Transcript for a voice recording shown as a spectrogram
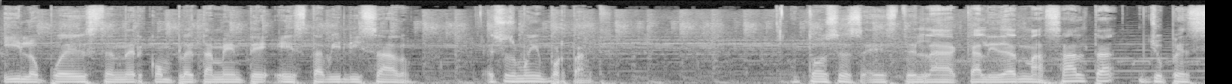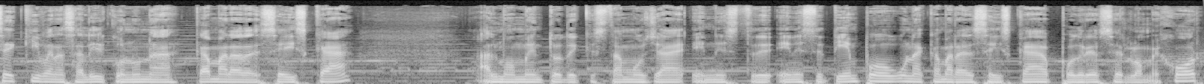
y lo puedes tener completamente estabilizado. Eso es muy importante. Entonces, este, la calidad más alta. Yo pensé que iban a salir con una cámara de 6K al momento de que estamos ya en este, en este tiempo. Una cámara de 6K podría ser lo mejor.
